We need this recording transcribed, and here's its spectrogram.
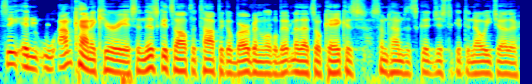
See, and I'm kind of curious, and this gets off the topic of bourbon a little bit, but that's okay because sometimes it's good just to get to know each other.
